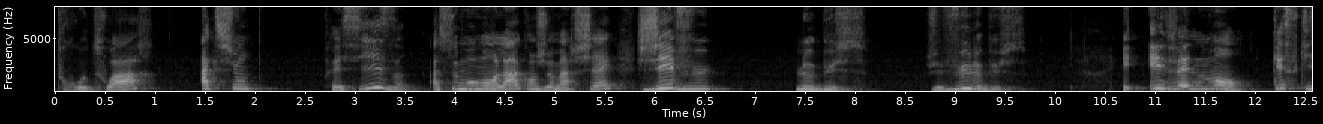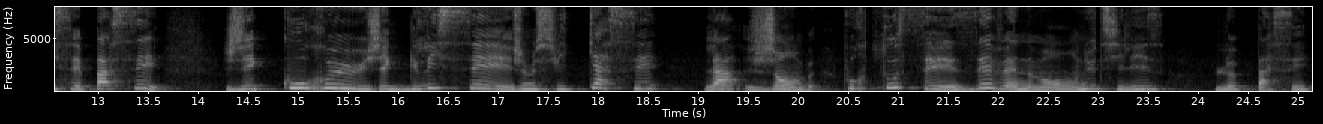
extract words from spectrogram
trottoir. Action précise, à ce moment-là, quand je marchais, j'ai vu le bus. J'ai vu le bus. Et événement, qu'est-ce qui s'est passé? J'ai couru, j'ai glissé, je me suis cassé la jambe. Pour tous ces événements, on utilise le passé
